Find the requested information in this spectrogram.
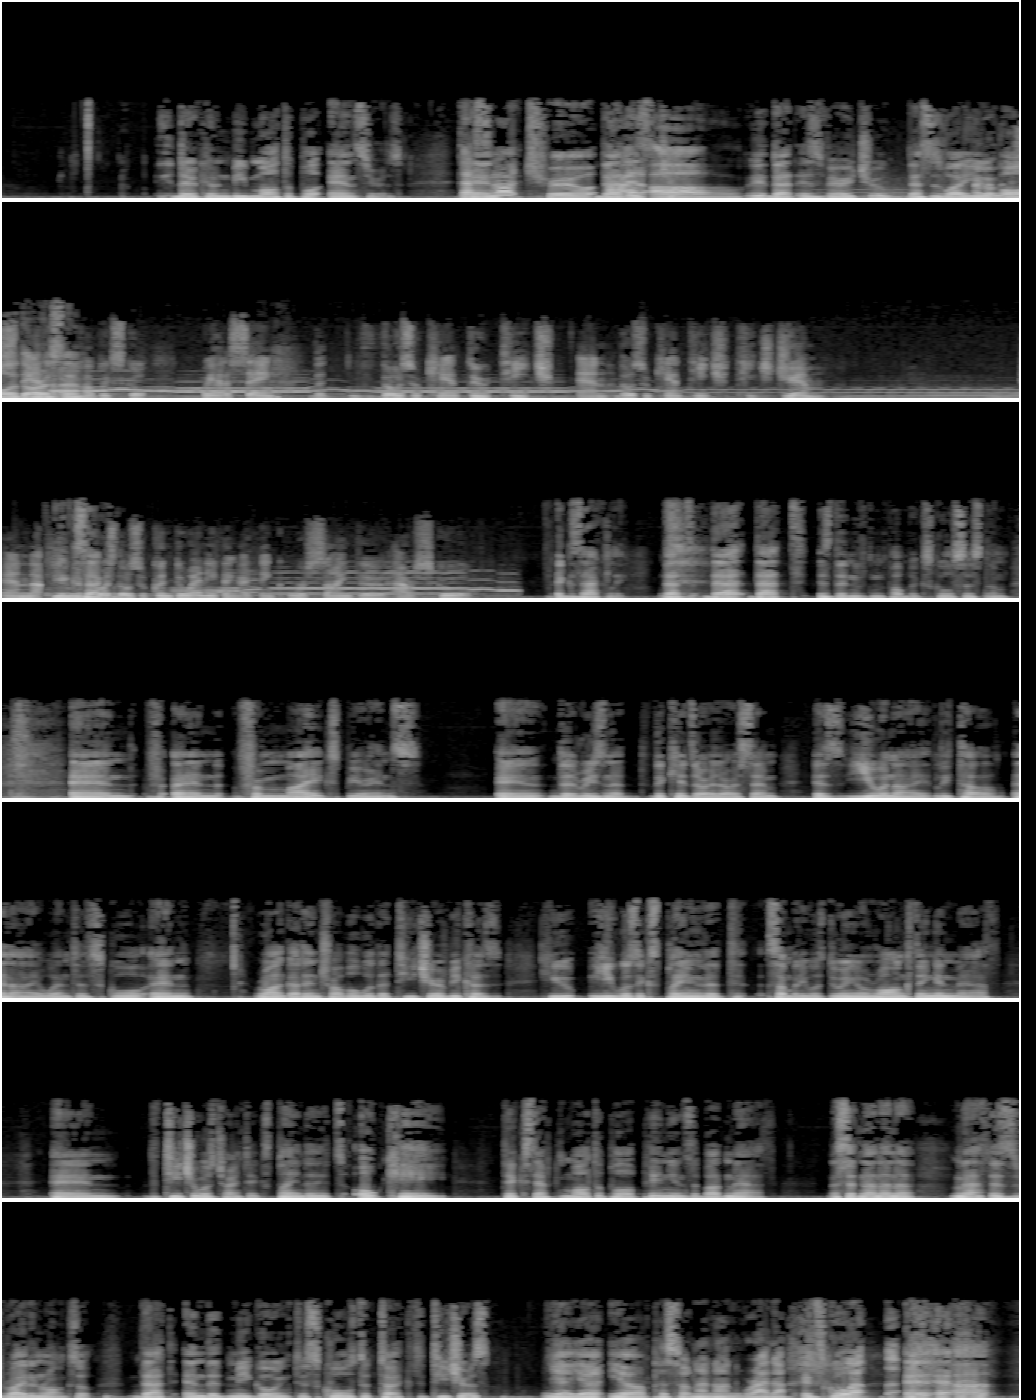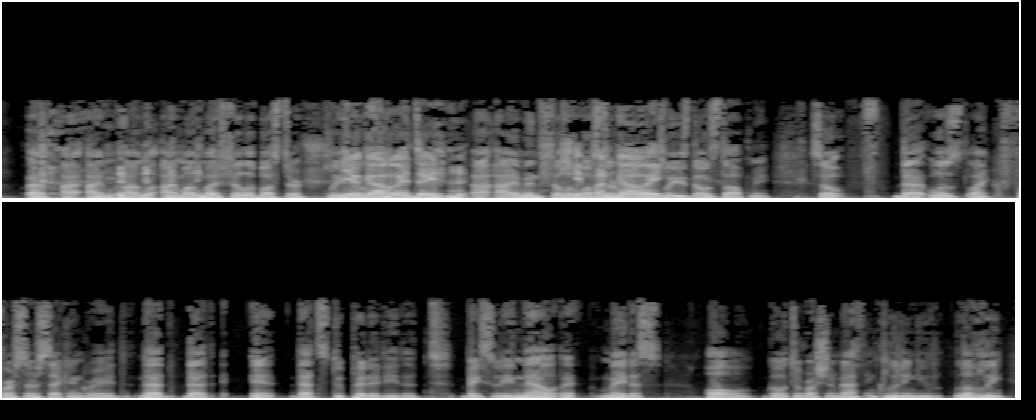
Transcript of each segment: there can be multiple answers. That's And not true that at is true. all. That is very true. This is why you're remember all the at Stanford RSM. Public School. We had a saying that those who can't do teach, and those who can't teach teach gym. And uh, of course, those who couldn't do anything, I think, were assigned to our school. Exactly. That's that that is the Newton public school system, and and from my experience, and the reason that the kids are at RSM is you and I, Lital and I, went to school, and Ron got in trouble with a teacher because he he was explaining that somebody was doing a wrong thing in math, and the teacher was trying to explain that it's okay to accept multiple opinions about math. I said, no, no, no. Math is right and wrong. So that ended me going to schools to talk to teachers Yeah, you're, you're persona non grata. in school. Well, and, and, uh, uh, I, I, I'm, I'm, I'm on my filibuster. Please you don't go stop. into, I, I'm in filibuster mode. going. Please don't stop me. So that was like first or second grade. That that eh, that stupidity that basically now eh, made us all go to Russian math, including you, lovely.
